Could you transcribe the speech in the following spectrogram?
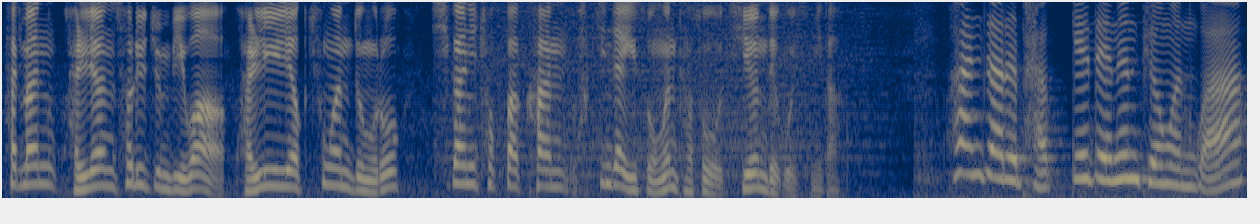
하지만 관련 서류 준비와 관리 인력 충원 등으로 시간이 촉박한 확진자 이송은 다소 지연되고 있습니다. 환자를 받게 되는 병원과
